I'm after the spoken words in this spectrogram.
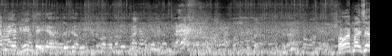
আমার পাইছে সবাই পাইছে?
